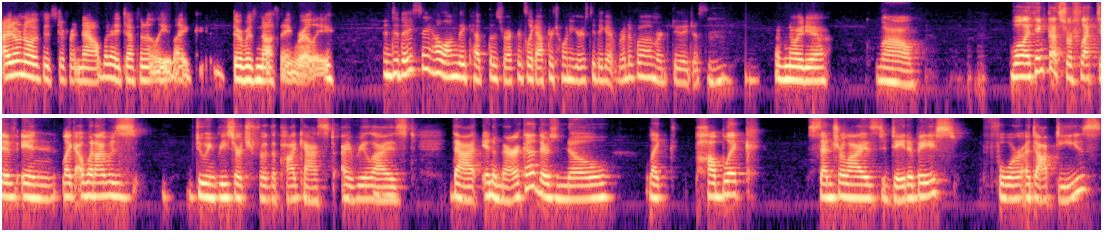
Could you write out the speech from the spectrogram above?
I don't know if it's different now, but I definitely like there was nothing really. And did they say how long they kept those records? Like after 20 years, did they get rid of them or do they just? Mhm. I have no idea. Wow. Well, I think that's reflective in like when I was doing research for the podcast, I realized that in America, there's no like public centralized database for adoptees.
